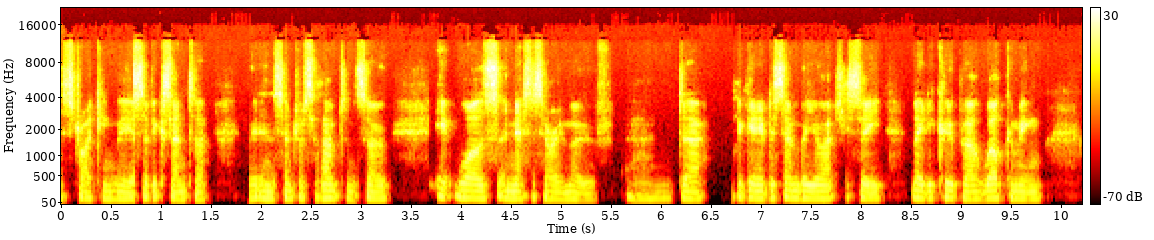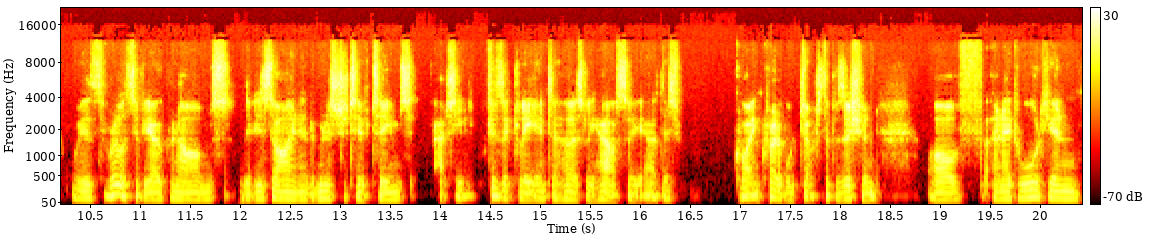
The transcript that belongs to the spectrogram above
striking the Civic Centre in the centre of Southampton. So it was a necessary move. And uh, beginning of December, you actually see Lady Cooper welcoming with relatively open arms the design and administrative teams actually physically into Hursley House. So you had this quite incredible juxtaposition of an Edwardian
